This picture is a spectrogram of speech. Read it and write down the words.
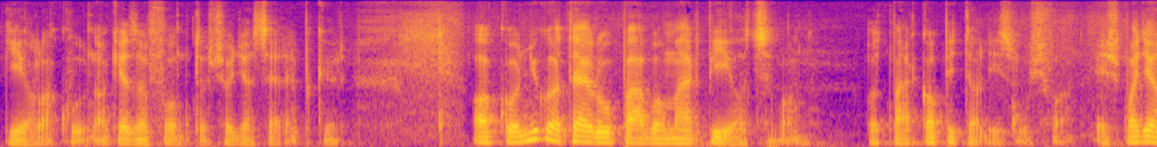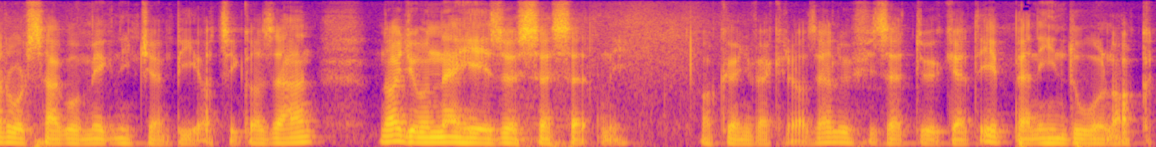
kialakulnak, ez a fontos, hogy a szerepkör, akkor Nyugat-Európában már piac van ott már kapitalizmus van, és Magyarországon még nincsen piac igazán, nagyon nehéz összeszedni a könyvekre az előfizetőket, éppen indulnak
